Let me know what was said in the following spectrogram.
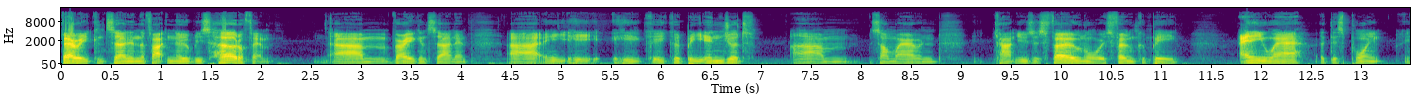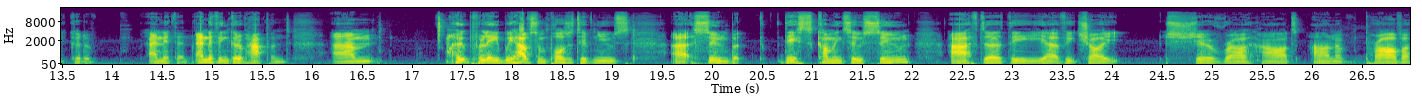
very concerning the fact nobody's heard of him. Um, very concerning. Uh, he, he, he, he could be injured um, somewhere and can't use his phone, or his phone could be anywhere at this point. It could have anything. Anything could have happened. Um, hopefully, we have some positive news uh, soon, but this coming so soon after the uh, Vichai Shirahard Prava uh,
